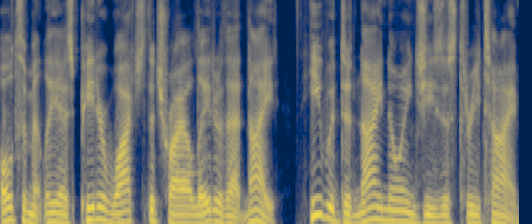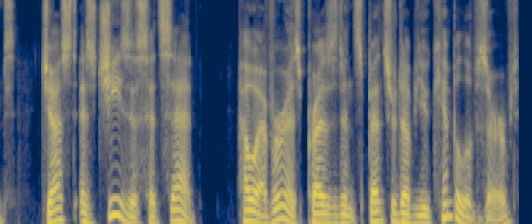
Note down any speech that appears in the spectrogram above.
Ultimately, as Peter watched the trial later that night, he would deny knowing Jesus three times, just as Jesus had said. However, as President Spencer W. Kimball observed,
